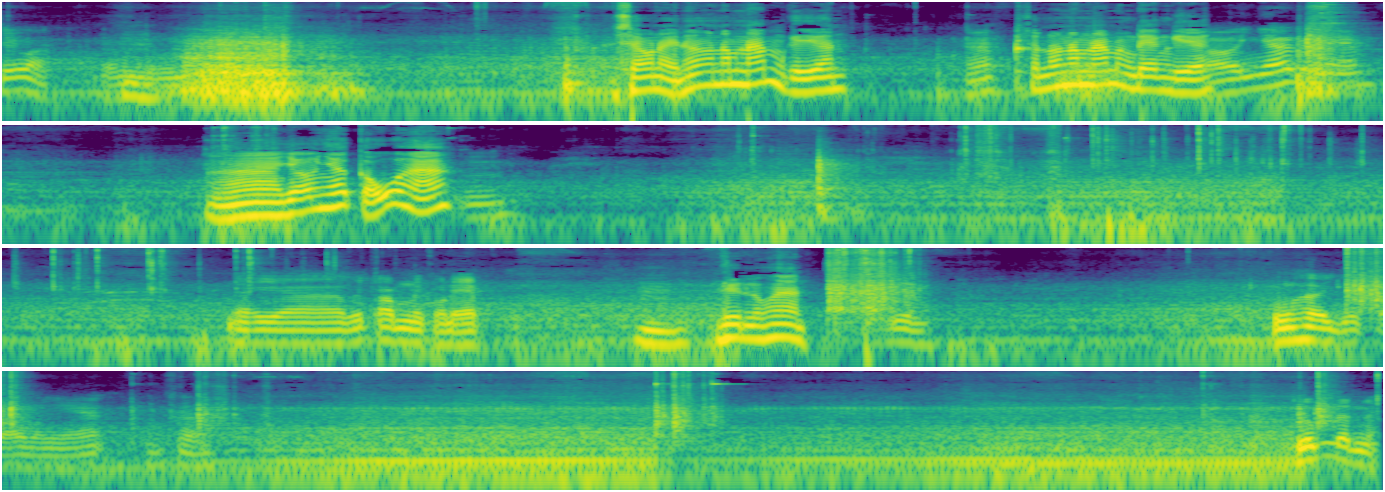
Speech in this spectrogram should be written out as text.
xíu à. Sao này nó nắm nắm kìa anh? Hả? Sao nó nắm nắm bằng đen kìa? Rồi nhớ cái em. À do nhớ cũ hả? Ừ. này ờ, bê tông này còn đẹp. Ừ. riêng luôn ha anh. Nhìn. cũng hơi vượt cầu mà nhẹ. Không lúng đinh này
